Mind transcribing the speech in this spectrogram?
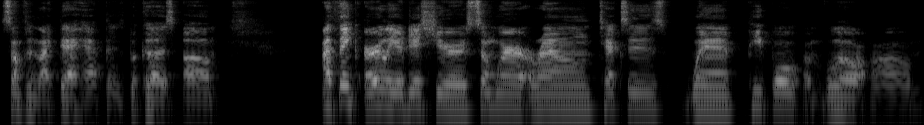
something like that happens because um, I think earlier this year, somewhere around Texas, when people, um, well, um,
